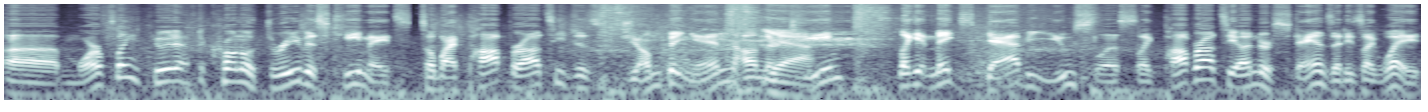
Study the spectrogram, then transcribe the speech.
uh, Morphling, he would have to Chrono three of his teammates. So by paparazzi just jumping in on their Yeah. team, like it makes Gabby useless. Like paparazzi understands that. He's like, wait,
